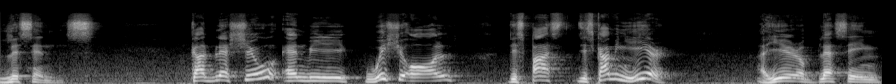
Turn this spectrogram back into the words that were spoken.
listens. God bless you, and we wish you all this past, this coming year, a year of blessing,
